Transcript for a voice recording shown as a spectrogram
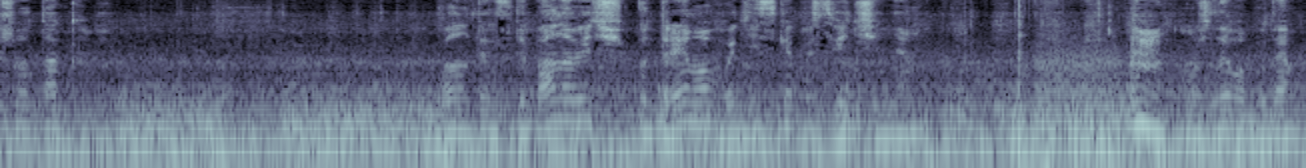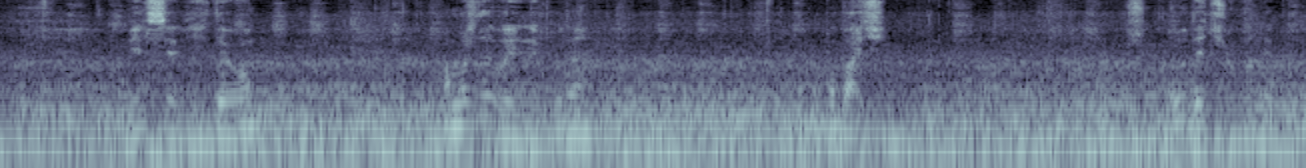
Так що так. Валентин Степанович отримав водійське посвідчення. можливо, буде більше відео. А можливо і не буде. Побачимо. Що буде, чого не буде.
